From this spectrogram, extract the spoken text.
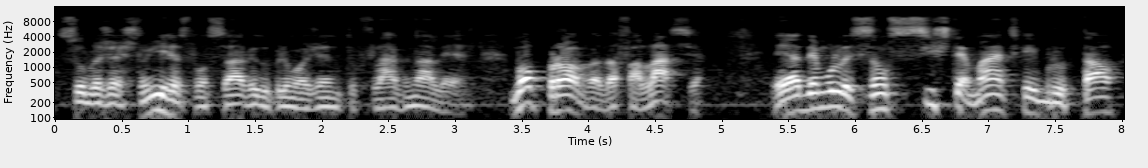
sobre a gestão irresponsável do primogênito Flávio na Alerj. Uma prova da falácia é a demolição sistemática e brutal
